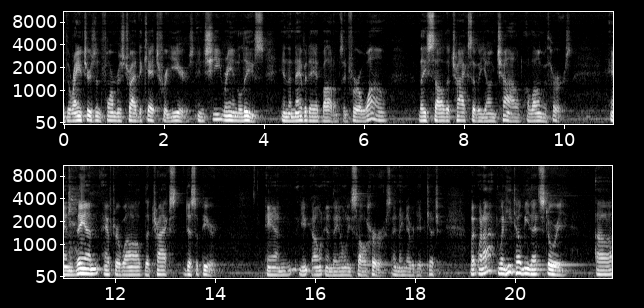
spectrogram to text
the ranchers and farmers tried to catch for years. And she ran loose in the Navidad bottoms. And for a while, they saw the tracks of a young child along with hers. And then, after a while, the tracks disappeared. And, you, and they only saw hers, and they never did catch her. But when, I, when he told me that story, uh,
